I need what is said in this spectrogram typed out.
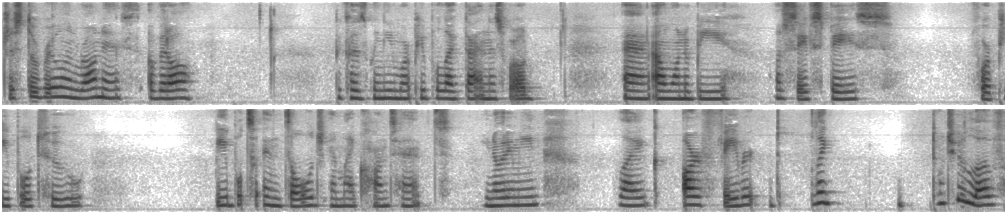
just the real and rawness of it all. Because we need more people like that in this world. And I want to be a safe space for people to be able to indulge in my content you know what I mean? Like, our favorite like don't you love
